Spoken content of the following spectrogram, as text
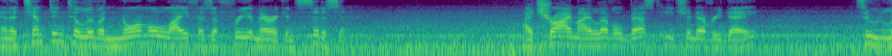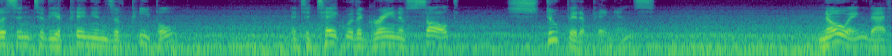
and attempting to live a normal life as a free American citizen. I try my level best each and every day to listen to the opinions of people and to take with a grain of salt stupid opinions, knowing that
